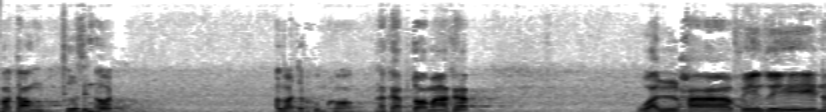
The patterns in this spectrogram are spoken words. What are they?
ก็ต้องถือศีลอดอัลลอฮ์จะคุ้มครองนะครับ ต่อมาครับ والحافظين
